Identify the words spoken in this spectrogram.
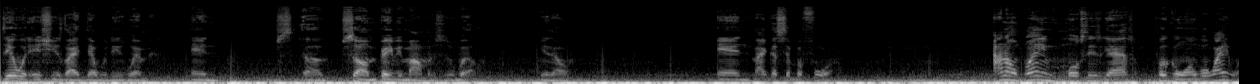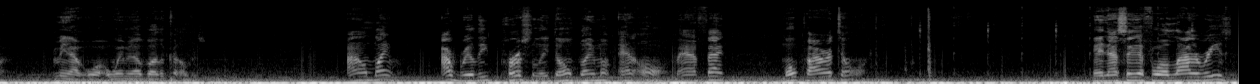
deal with issues like that with these women. And uh, some baby mamas as well. You know? And like I said before, I don't blame most of these guys for going with white women. I mean, or women of other colors. I don't blame them. I really, personally, don't blame them at all. Matter of fact, more power to them. And I say that for a lot of reasons.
